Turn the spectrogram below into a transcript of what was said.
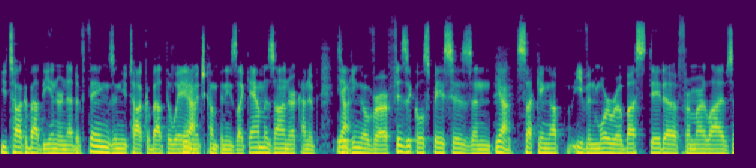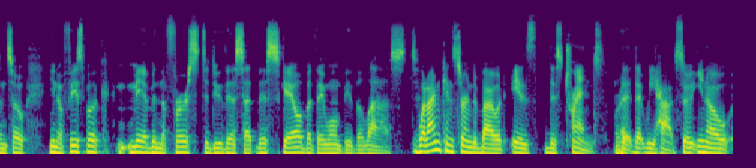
You talk about the Internet of Things, and you talk about the way Yeah. in which companies like Amazon are kind of Yeah. taking over our physical spaces and Yeah. sucking up even more robust data from our lives. And so, you know, Facebook may have been the first to do this at this scale, but they won't be the last. what I'm concerned about is this trend Right. that, that we have. So, you know,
